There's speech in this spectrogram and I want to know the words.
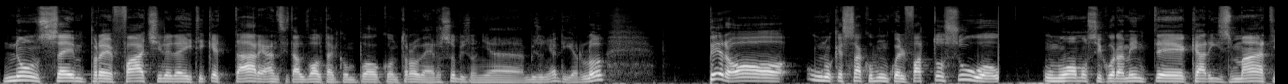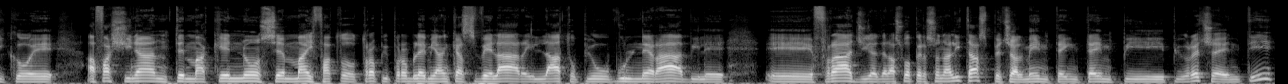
non sempre facile da etichettare, anzi talvolta anche un po' controverso, bisogna, bisogna dirlo, però uno che sa comunque il fatto suo, un uomo sicuramente carismatico e affascinante, ma che non si è mai fatto troppi problemi anche a svelare il lato più vulnerabile e fragile della sua personalità, specialmente in tempi più recenti.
